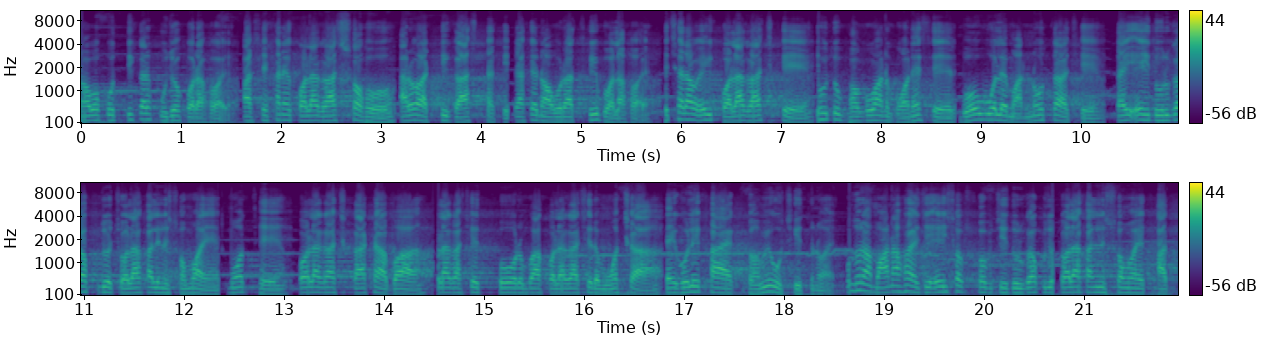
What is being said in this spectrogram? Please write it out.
নবপত্রিকার পুজো করা হয়। আর সেখানে কলা গাছ সহ আরও আটটি গাছ থাকে, যাকে নবরাত্রি বলা হয়। এছাড়াও এই কলা গাছকে যেহেতু ভগবান গণেশের বউ বলে মান্যতা আছে, তাই এই দুর্গা পুজো চলাকালীন সময়ে মধ্যে কলা গাছ কাটা বা কলা গাছের থোর বা কলা গাছের মোচা, এগুলি খাওয়া একদমই উচিত নয়। বন্ধুরা, মানা হয় যে এই সব সবজি দুর্গাপুজো চলাকালীন সময়ে খাদ্য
